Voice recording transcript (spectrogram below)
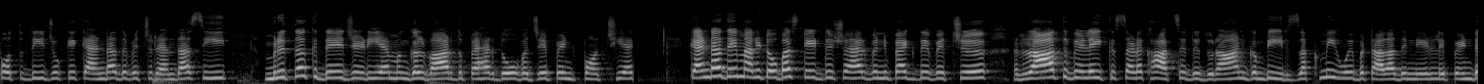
ਪੁੱਤ ਦੀ, ਜੋ ਕਿ ਕੈਨੇਡਾ ਦੇ ਵਿੱਚ ਰਹਿੰਦਾ ਸੀ, ਮ੍ਰਿਤਕ ਦੇ ਜਿਹੜੀ ਹੈ, ਮੰਗਲਵਾਰ ਦੁਪਹਿਰ 2 ਵਜੇ ਪਿੰਡ ਪਹੁੰਚੀ ਹੈ। ਕੈਨੇਡਾ ਦੇ ਮੈਨੀਟੋਬਾ ਸਟੇਟ ਦੇ ਸ਼ਹਿਰ ਵਿਨੀਪੈਗ ਦੇ ਵਿੱਚ ਰਾਤ ਵੇਲੇ ਇੱਕ ਸੜਕ ਹਾਦਸੇ ਦੇ ਦੌਰਾਨ ਗੰਭੀਰ ਜ਼ਖਮੀ ਹੋਏ ਬਟਾਲਾ ਦੇ ਨੇੜਲੇ ਪਿੰਡ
